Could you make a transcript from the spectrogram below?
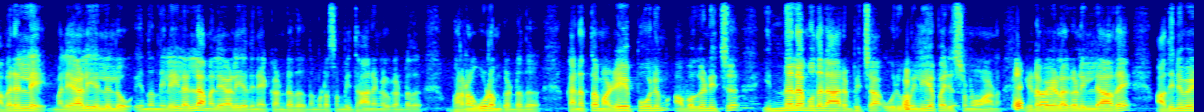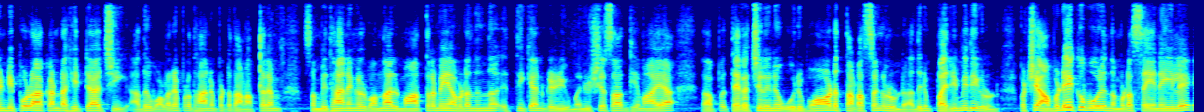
അവരല്ലേ മലയാളിയല്ലല്ലോ എന്ന നിലയിലല്ല മലയാളി അതിനെ കണ്ടത് നമ്മുടെ സംവിധാനങ്ങൾ കണ്ടത് ഭരണകൂടം കണ്ടത്. കനത്ത മഴയെപ്പോലും അവഗണിച്ച് ഇന്നലെ മുതൽ ആരംഭിച്ച ഒരു വലിയ പരിശ്രമമാണ്. ഇടവേളകളില്ലാതെ അതിനുവേണ്ടി ഇപ്പോൾ ആ കണ്ട ഹിറ്റാച്ചി അത് വളരെ പ്രധാനപ്പെട്ടതാണ്. അത്തരം സംവിധാനങ്ങൾ വന്നാൽ മാത്രമേ അവിടെ നിന്ന് എത്തിക്കാൻ കഴിയൂ. മനുഷ്യസാധ്യമായ തെരച്ചിലിന് ഒരുപാട് തടസ്സങ്ങളുണ്ട് അതിന് പരിമിതികളുണ്ട്. പക്ഷേ അവിടേക്ക് പോലും നമ്മുടെ സേനയിലെ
